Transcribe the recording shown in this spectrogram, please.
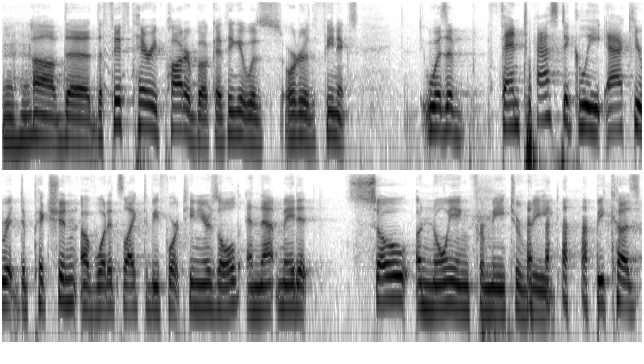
Mm-hmm. Uh, the the fifth Harry Potter book, I think it was Order of the Phoenix, was a fantastically accurate depiction of what it's like to be 14 years old, and that made it so annoying for me to read because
